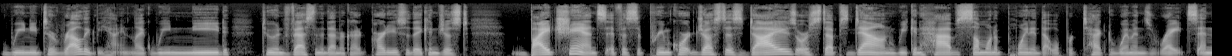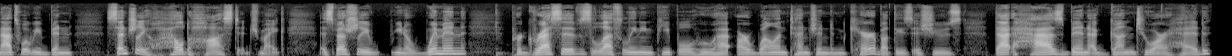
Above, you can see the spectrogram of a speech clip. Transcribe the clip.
we need to rally behind. Like, we need to invest in the Democratic Party so they can just, by chance, if a Supreme Court justice dies or steps down, we can have someone appointed that will protect women's rights. And that's what we've been essentially held hostage, Mike, especially, you know, women, progressives, left leaning people who ha- are well intentioned and care about these issues. That has been a gun to our head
